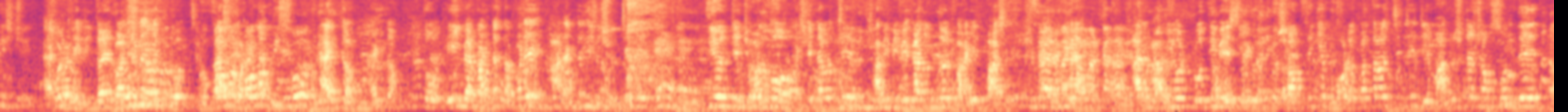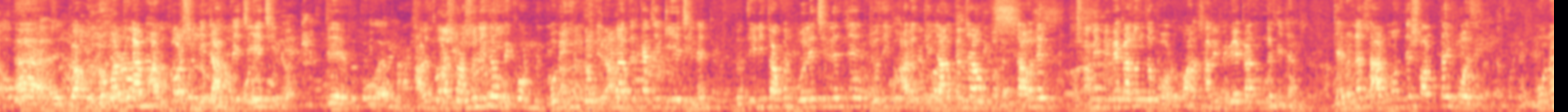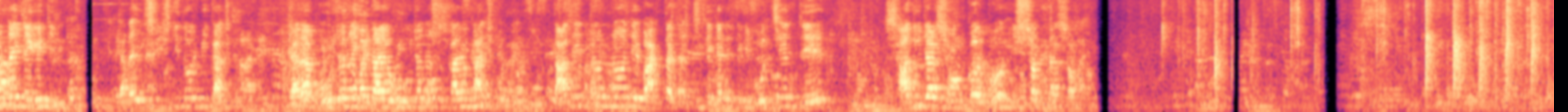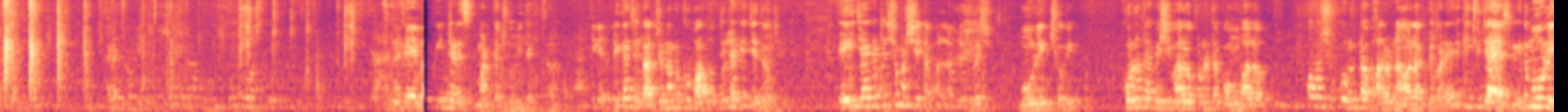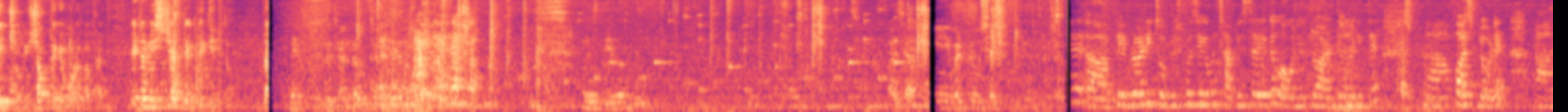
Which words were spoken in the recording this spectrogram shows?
নিশ্চয়ই হৃদয়ের ভাষাটাকে প্রকাশ করা. একদম একদম। তো এই ব্যাপারটা, তারপরে জিনিস হচ্ছে যে জন্ম, সেটা হচ্ছে স্বামী বিবেকানন্দর বাড়ির পাশে। আর আমি ওর প্রতিবেশী। সব থেকে বড় কথা হচ্ছে যে যে মানুষটা সম্বন্ধে যখন ভারতবর্ষকে জানতে চেয়েছিল, যে ভারতবর্ষ আসলে রবীন্দ্রনাথের কাছে গিয়েছিলেন। তো তিনি তখন বলেছিলেন যে, যদি ভারতকে জানতে চাও, তাহলে স্বামী বিবেকানন্দ পড়ো। স্বামী বিবেকানন্দকে জানো? কেননা তার মধ্যে সবটাই পজিটিভ কোনোটাই নেগেটিভ যারা এই সৃষ্টিধর্মী কাজ করবে যারা বহুজন হিতায় বহুজন সুখায় কাজ করবে, তাদের জন্য যে বার্তাটা, সেখানে তিনি বলছেন যে, সাধু যার সংকল্প, ঈশ্বর তার সহায়। ইন্টারেস্ট মার্কা ছবি দেখতে ঠিক আছে। তার জন্য আমার খুব আপত্তি থাকে যেতে হচ্ছে এই জায়গাটার সময় সেটা ভালো বেশ মৌলিক ছবি কোনোটা বেশি ভালো কোনোটা কম ভালো? অবশ্য কোনোটা ভালো নাও লাগতে পারে কিছু যায় আসে না। কিন্তু মৌলিক ছবি সব থেকে বড় কথা। এটা নিশ্চয়ই একটা কৃতিত্ব। আচ্ছা এবার একটু শেষ ফেব্রুয়ারি চব্বিশ পঁচিশ এবং ছাব্বিশ তারিখে গগনেত্র আর্ট গ্যালারিতে ফার্স্ট ফ্লোরে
